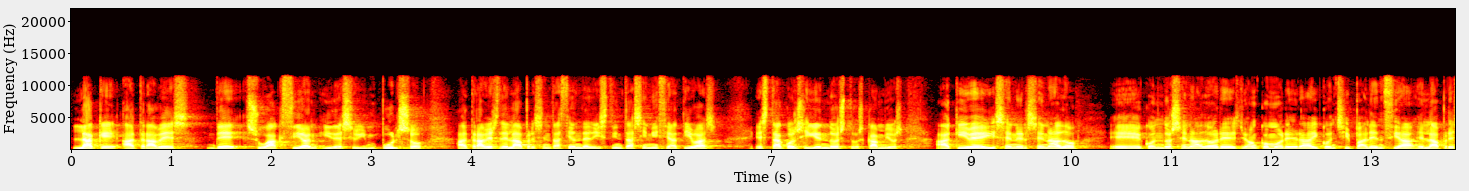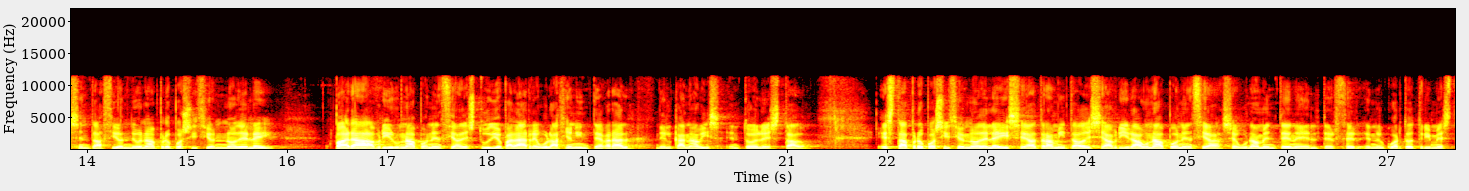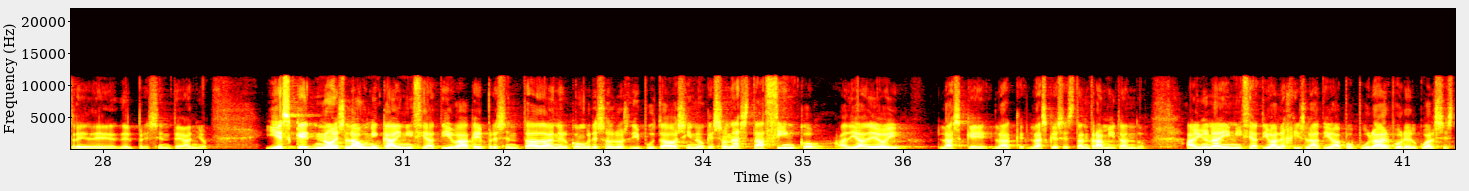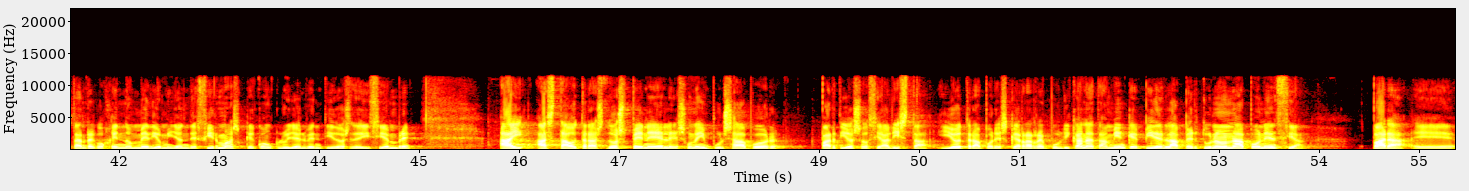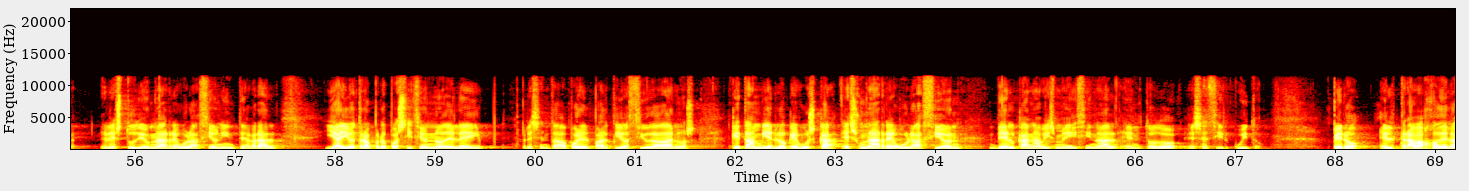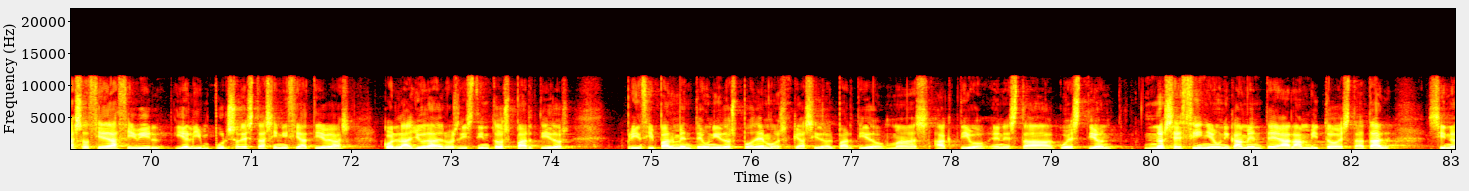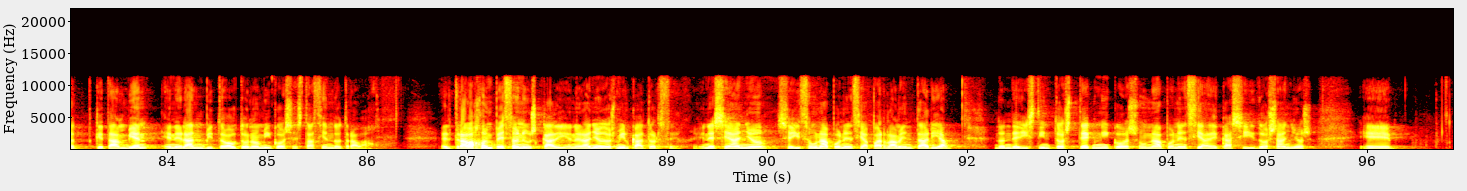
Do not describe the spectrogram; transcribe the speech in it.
la que a través de su acción y de su impulso, a través de la presentación de distintas iniciativas, está consiguiendo estos cambios. Aquí veis en el Senado, eh, con dos senadores, Joan Comorera y Conchi Palencia, en la presentación de una proposición no de ley para abrir una ponencia de estudio para la regulación integral del cannabis en todo el Estado. Esta proposición no de ley se ha tramitado y se abrirá una ponencia seguramente en el, tercer, en el cuarto trimestre del presente año. Y es que no es la única iniciativa que hay presentada en el Congreso de los Diputados, sino que son hasta cinco, a día de hoy, las que, las que se están tramitando. Hay una iniciativa legislativa popular por el cual se están recogiendo medio millón de firmas, que concluye el 22 de diciembre. Hay hasta otras dos PNLs, una impulsada por Partido Socialista y otra por Esquerra Republicana, también que piden la apertura de una ponencia para eh, el estudio de una regulación integral. Y hay otra proposición no de ley presentada por el Partido Ciudadanos que también lo que busca es una regulación del cannabis medicinal en todo ese circuito. Pero el trabajo de la sociedad civil y el impulso de estas iniciativas con la ayuda de los distintos partidos, principalmente Unidos Podemos, que ha sido el partido más activo en esta cuestión, no se ciñe únicamente al ámbito estatal, sino que también en el ámbito autonómico se está haciendo trabajo. El trabajo empezó en Euskadi en el año 2014. En ese año se hizo una ponencia parlamentaria donde distintos técnicos, una ponencia de casi dos años, eh,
